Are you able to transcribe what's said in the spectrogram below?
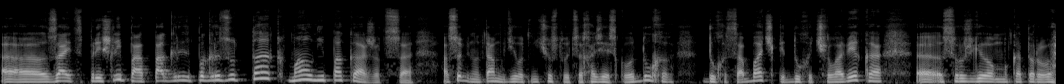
э, зайцы пришли, погрызут так, мало не покажется. Особенно там, где вот не чувствуется хозяйского духа, духа собачки, духа человека э, с ружьем, которого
